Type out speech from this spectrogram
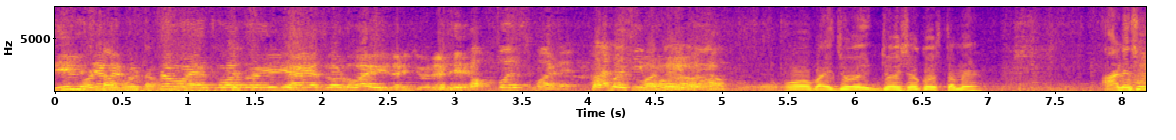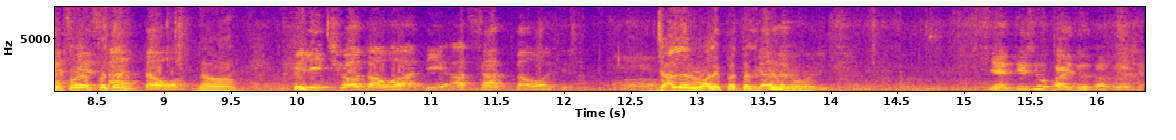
દિલ જેને તૂટતા હોય અથવા તો એ આયા જોડવા આવી જાય રેડી કપલ્સ માટે. કપલ્સ માટે મોટી. ભાઈ જોઈ જોઈ શકો છો તમે. આને શું છે પતંગ? હા. પેલી છ તાવા હતી આ સાત તાવા છે. ઝાલર વાળી પતંગ છે એનાથી શું ફાયદો થતો હશે?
